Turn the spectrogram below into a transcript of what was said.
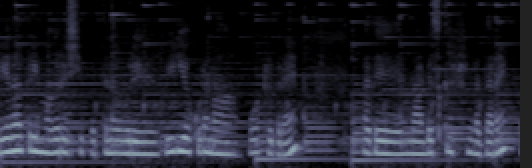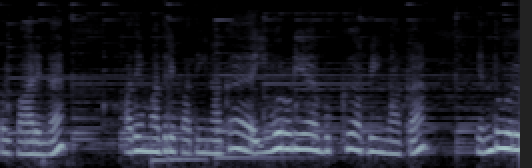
வேதாத்திரி மகரிஷி பற்றின ஒரு வீடியோ கூட நான் போட்டிருக்கிறேன். அது நான் டிஸ்கிரிப்ஷனில் தரேன் போய் பாருங்கள் அதே மாதிரி பார்த்தீங்கன்னாக்கா இவருடைய புக்கு அப்படின்னாக்கா எந்த ஒரு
